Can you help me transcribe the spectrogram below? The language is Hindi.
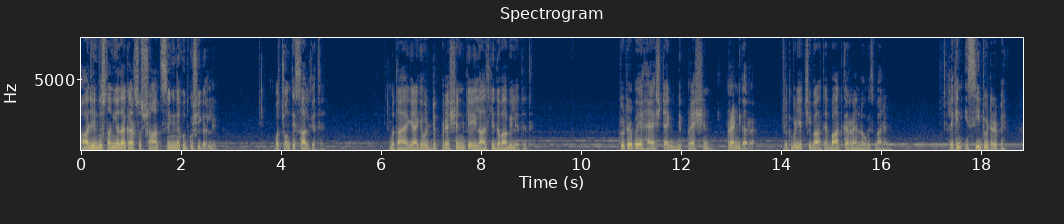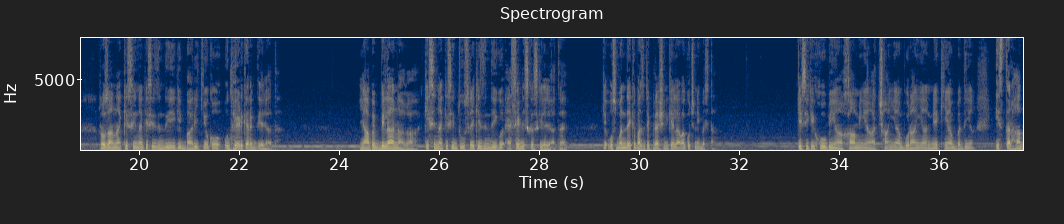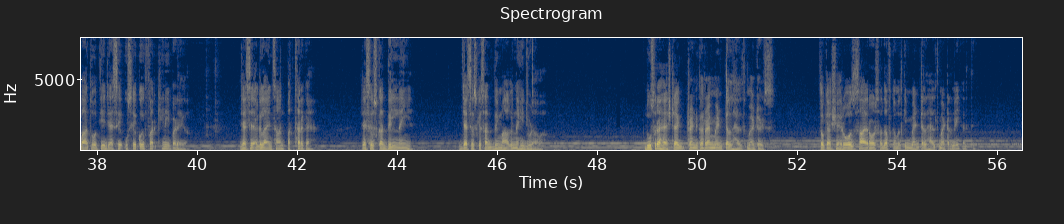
आज हिंदुस्तानी अदाकार सुशांत सिंह ने खुदकुशी कर ली। वो चौंतीस साल के थे। बताया गया कि वो डिप्रेशन के इलाज की दवा भी लेते थे। ट्विटर पे हैश टैग डिप्रेशन ट्रेंड कर रहा है, जो कि बड़ी अच्छी बात है, बात कर रहे हैं लोग इस बारे में। लेकिन इसी ट्विटर पे रोज़ाना किसी ना किसी ज़िंदगी की बारीकियों को उधेड़ के रख दिया जाता है। यहाँ पे बिला नागा किसी ना किसी दूसरे की ज़िंदगी को ऐसे डिस्कस किया जाता है कि उस बंदे के पास डिप्रेशन के अलावा कुछ नहीं बचता। किसी की खूबियाँ, खामियाँ, अच्छाइयाँ, बुराइयाँ, नेकियाँ, बदियाँ, इस तरह बात होती है जैसे उसे कोई फ़र्क ही नहीं पड़ेगा। जैसे अगला इंसान पत्थर का है, जैसे उसका दिल नहीं है, जैसे उसके साथ दिमाग नहीं जुड़ा हुआ। दूसरा हैशटैग ट्रेंड कर रहा है मेंटल हेल्थ मैटर्स तो क्या शहरोज, सायर और सदफ कमल की मेंटल हेल्थ मैटर नहीं करती?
